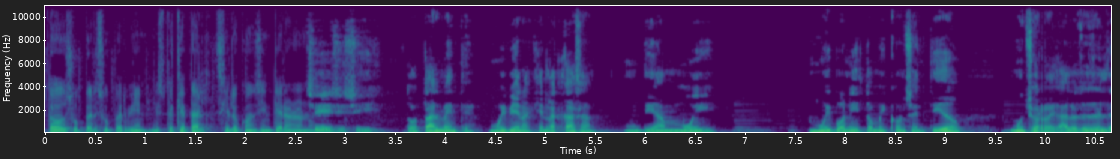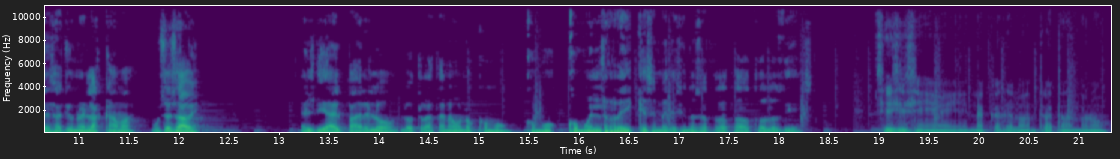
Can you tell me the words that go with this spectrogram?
todo súper súper bien. ¿Y usted qué tal? ¿Sí lo consintieron o no? Sí, sí, sí, totalmente. Muy bien aquí en la casa, un día muy muy bonito, muy consentido muchos regalos, desde el desayuno en la cama. Usted sabe, el Día del Padre lo, lo tratan a uno como, como, como el rey que se merece y uno se ha tratado todos los días. Sí, sí, sí, en la casa lo van tratando uno,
